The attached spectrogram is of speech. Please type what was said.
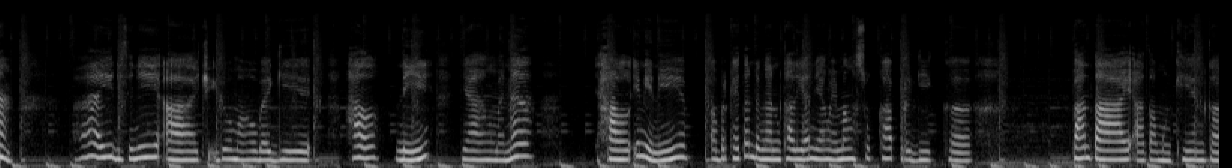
Hai, di sini uh, Cikgu mau bagi hal nih yang mana hal ini nih uh, berkaitan dengan kalian yang memang suka pergi ke pantai atau mungkin ke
